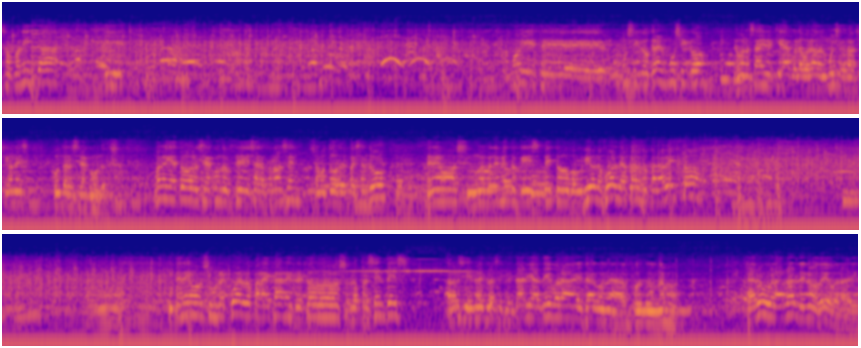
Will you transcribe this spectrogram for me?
saxofonista y muy este, músico, gran músico de Buenos Aires que ha colaborado en muchas grabaciones junto a los iracundos. Bueno, y a todos los iracundos ustedes ya los conocen, somos todos de Paysandú. Tenemos un nuevo elemento que es Beto Bogliolo. Fuerte aplauso para Beto. Tenemos un recuerdo para dejar entre todos los presentes. A ver si nuestra secretaria Débora está con la foto. No. Tarugo Larralde no, Débora.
